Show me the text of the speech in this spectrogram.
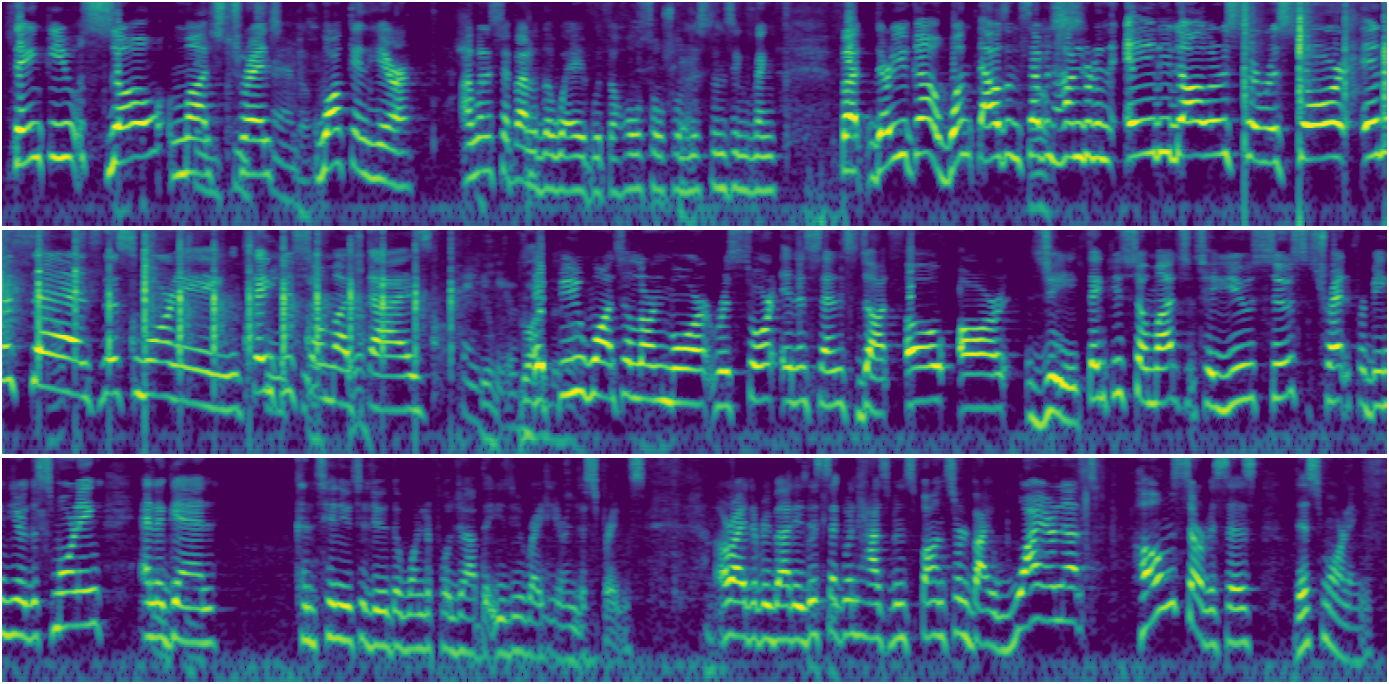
Thank you so much, you, Trent. Trent. Walk in here. I'm going to step out of the way with the whole social distancing thing. But there you go, $1,780 to restore innocence this morning. Thank, you so much, guys. Thank you. Glad If you help. want to learn more, restoreinnocence.org. Thank you so much to you, Suze, Trent, for being here this morning. And again, continue to do the wonderful job that you do right here in the Springs. All right, everybody, this segment has been sponsored by WireNut Home Services this morning.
